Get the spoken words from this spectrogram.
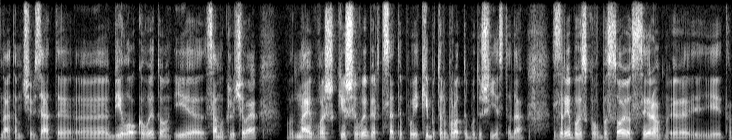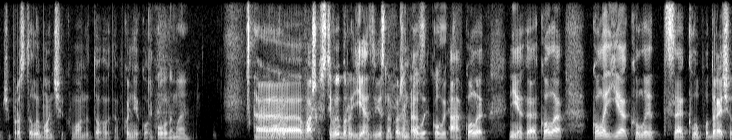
да, там, чи взяти е, білу оковиту, і саме ключове. Найважкіший вибір це, типу, який бутерброд ти будеш їсти, да? з рибою, з ковбасою, з сиром і там, чи просто лимончик, умовно того там, коньяку. Такого немає? Е, важкості вибору є, звісно, кожен коли, раз. коли? А, коли? Ні, е, кола, кола є, коли це клуб. О, до речі,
